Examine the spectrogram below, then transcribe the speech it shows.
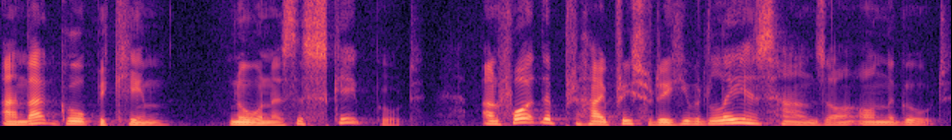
And that goat became known as the scapegoat. And what the high priest would do, he would lay his hands on, on the goat.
